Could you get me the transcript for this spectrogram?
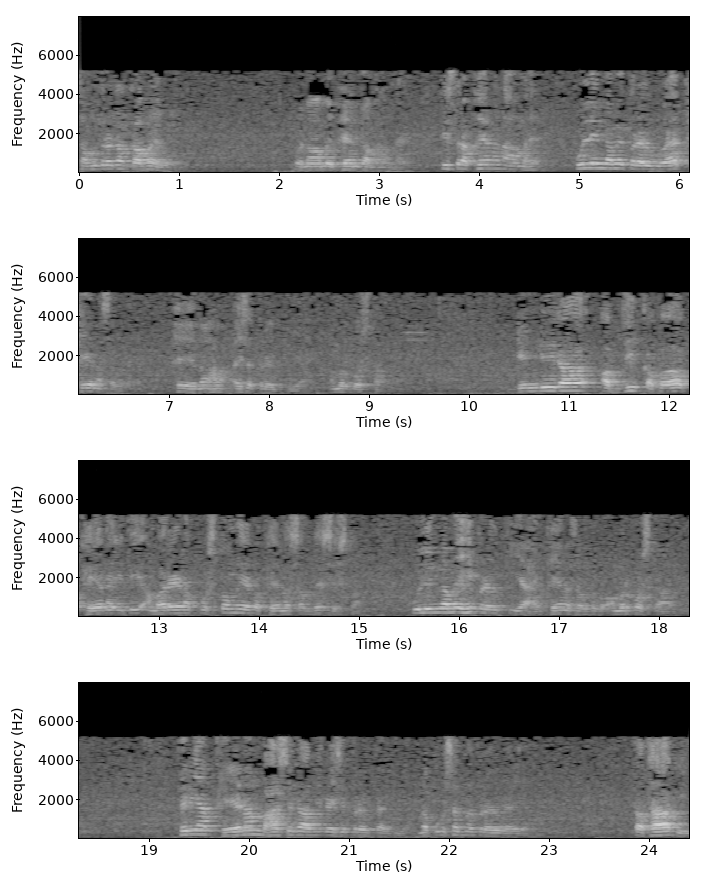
समुद्र का कफ है वो। वो नाम है, फेन का नाम है। तीसरा फेन नाम है पुलिंग में प्रयोग हुआ है फेन शब्द फेन ऐसा प्रयोग किया अमर अमरकोश का डिंडीर अवधि कप फेन इति अमरेण पुष्पों में एक फेन शब्द सिस्टम पुलिंग में ही प्रयोग किया है फेन शब्द को, अमर अमरकोश का फिर यहाँ फेनम भाष्यकार ने कैसे प्रयोग कर दिया? नपुंसक में प्रयोग है यहाँ। तथापि,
